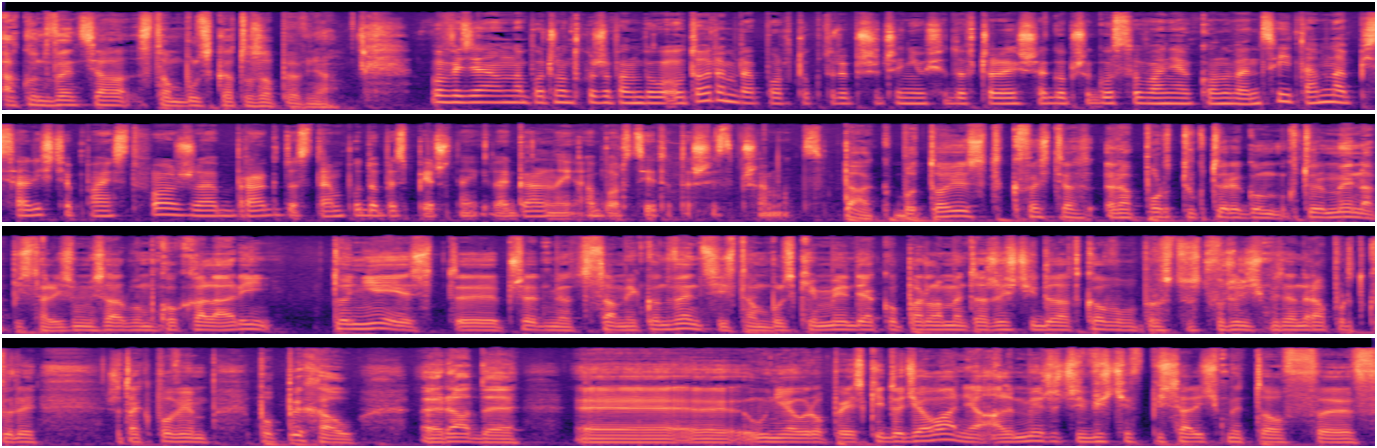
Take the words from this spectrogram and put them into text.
a konwencja stambulska to zapewnia. Powiedziałam na początku, że pan był autorem raportu, który przyczynił się do wczorajszego przegłosowania konwencji i tam napisaliście państwo, że brak dostępu do bezpiecznej i legalnej aborcji to też jest przemoc. Tak, bo to jest kwestia raportu, którego, który my napisaliśmy z Arbą Kokalari. To nie jest y, przedmiot samej konwencji stambulskiej. My jako parlamentarzyści dodatkowo po prostu stworzyliśmy ten raport, który, że tak powiem, popychał e, Radę e, Unii Europejskiej do działania, ale my rzeczywiście wpisaliśmy to w, w,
